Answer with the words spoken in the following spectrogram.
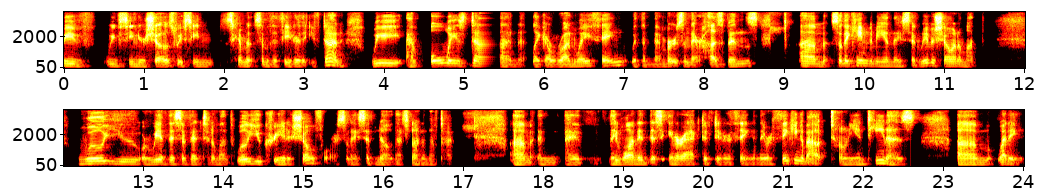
"We've we've seen your shows. We've seen some of, some of the theater that you've done. We have always done like a runway thing with the members and their husbands." Um, so they came to me and they said, "We have a show in a month." Will you or we have this event in a month will you create a show for us? And i said no that's not enough time. Um, and I, they wanted this interactive dinner thing and they were thinking about tony and tina's um, wedding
